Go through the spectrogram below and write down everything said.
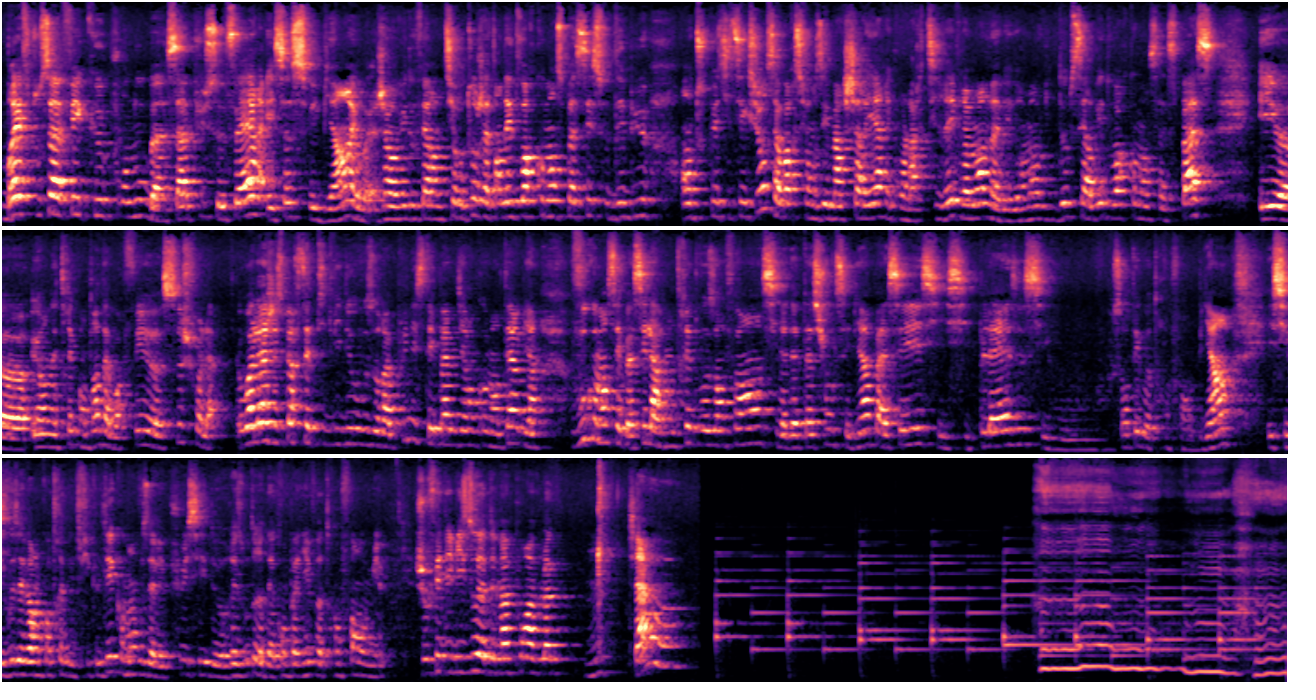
Bref, tout ça a fait que pour nous, bah, ça a pu se faire et ça se fait bien. Et voilà, j'ai envie de vous faire un petit retour. J'attendais de voir comment se passait ce début en toute petite section, savoir si on faisait marche arrière et qu'on la retirait. Vraiment, on avait vraiment envie d'observer, de voir comment ça se passe. Euh, et, on est très content d'avoir fait euh, ce choix-là. Voilà, j'espère que cette petite vidéo vous aura plu. N'hésitez pas à me dire en commentaire bien vous comment s'est passée la rentrée de vos enfants, si l'adaptation s'est bien passée, s'ils s'y plaisent, si vous, sentez votre enfant bien et si vous avez rencontré des difficultés, comment vous avez pu essayer de résoudre et d'accompagner votre enfant au mieux. Je vous fais des bisous, à demain pour un vlog. Mmh. Ciao mmh, mmh,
